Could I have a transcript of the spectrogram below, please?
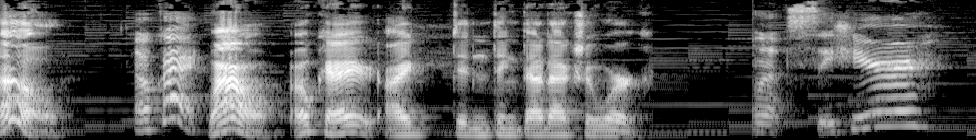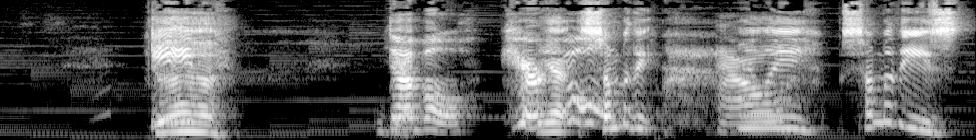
Oh, Okay, wow. Okay, I didn't think that'd actually work. let's see here. Ugh. Double. Careful. yeah, some of the Ow. really some of these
